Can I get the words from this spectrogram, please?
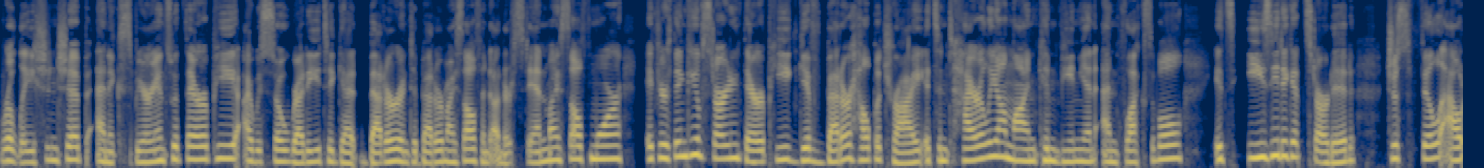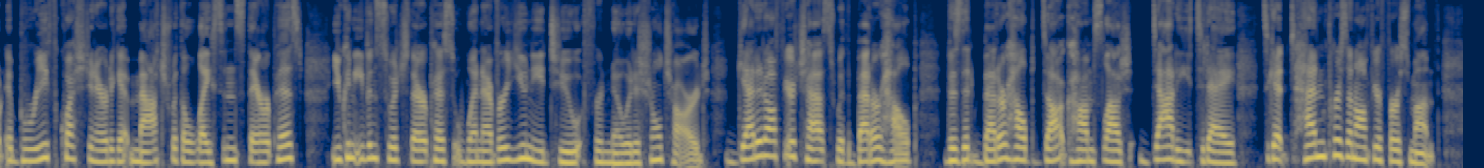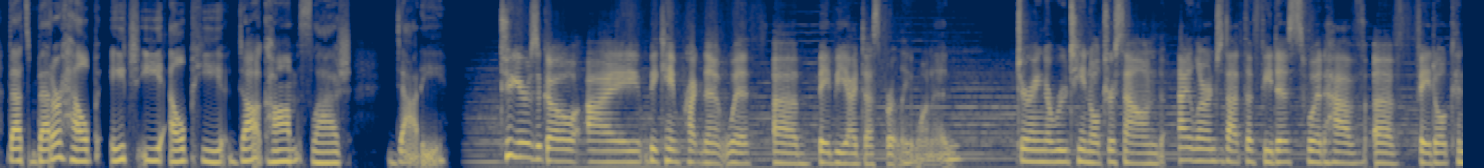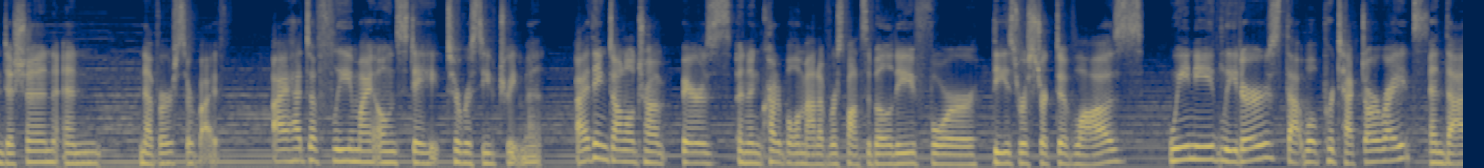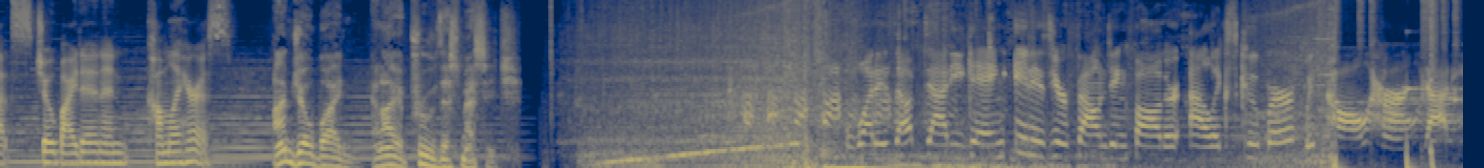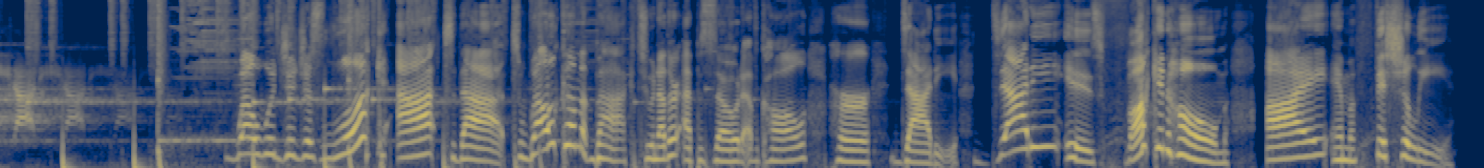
relationship and experience with therapy. I was so ready to get better and to better myself and understand myself more. If you're thinking of starting therapy, give BetterHelp a try. It's entirely online, convenient, and flexible. It's easy to get started. Just fill out a brief questionnaire to get matched with a licensed therapist. You can even switch therapists whenever you need to for no additional charge. Get it off your chest with BetterHelp. Visit betterhelp.com slash daddy today to get 10% off your first month. That's betterhelp, H-E-L-P dot com slash daddy. Two years ago, I became pregnant with a baby I desperately wanted. During a routine ultrasound, I learned that the fetus would have a fatal condition and never survive. I had to flee my own state to receive treatment. I think Donald Trump bears an incredible amount of responsibility for these restrictive laws. We need leaders that will protect our rights, and that's Joe Biden and Kamala Harris. I'm Joe Biden, and I approve this message. What is up, Daddy Gang? It is your founding father, Alex Cooper, with Call Her Daddy. Well, would you just look at that? Welcome back to another episode of Call Her Daddy. Daddy is fucking home. I am officially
